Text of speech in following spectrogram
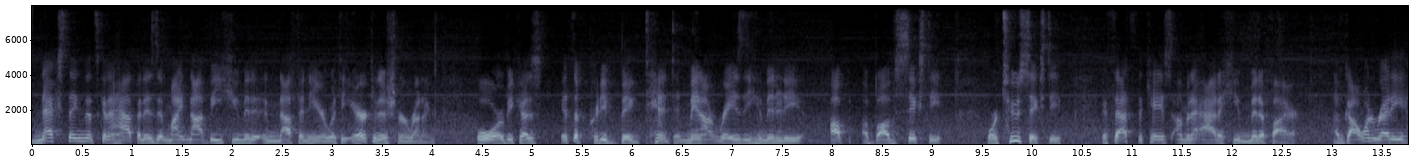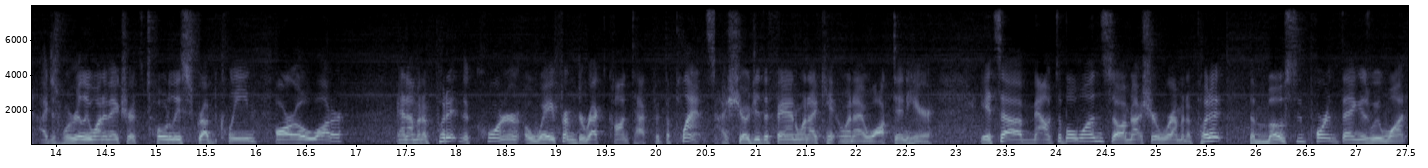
Next thing that's gonna happen is it might not be humid enough in here with the air conditioner running or because it's a pretty big tent, it may not raise the humidity up above 60 or 260. If that's the case, I'm gonna add a humidifier. I've got one ready. I just really wanna make sure it's totally scrubbed clean, RO water, and I'm gonna put it in the corner away from direct contact with the plants. I showed you the fan when I, when I walked in here. It's a mountable one, so I'm not sure where I'm gonna put it. The most important thing is we want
